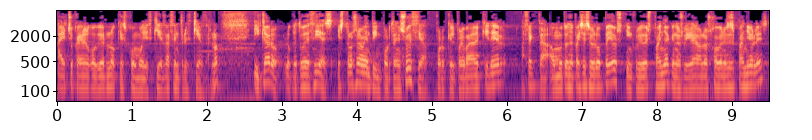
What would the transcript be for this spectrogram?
ha hecho caer el gobierno que es como izquierda, centro-izquierda. ¿no? Y claro, lo que tú decías, esto no solamente importa en Suecia, porque el problema del alquiler afecta a un montón de países europeos, incluido España, que nos ligaron a los jóvenes españoles,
